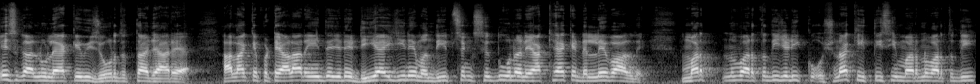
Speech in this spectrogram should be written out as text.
ਇਸ ਗੱਲ ਨੂੰ ਲੈ ਕੇ ਵੀ ਜ਼ੋਰ ਦਿੱਤਾ ਜਾ ਰਿਹਾ ਹੈ। ਹਾਲਾਂਕਿ ਪਟਿਆਲਾ ਰੇਂਜ ਦੇ ਜਿਹੜੇ ਡੀਆਈਜੀ ਨੇ ਮਨਦੀਪ ਸਿੰਘ ਸਿੱਧੂ, ਉਹਨਾਂ ਨੇ ਆਖਿਆ ਕਿ ਡੱਲੇਵਾਲ ਨੇ ਮਰਨ ਵਰਤ ਦੀ ਜਿਹੜੀ ਘੋਸ਼ਣਾ ਕੀਤੀ ਸੀ, ਮਰਨ ਵਰਤ ਦੀ,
